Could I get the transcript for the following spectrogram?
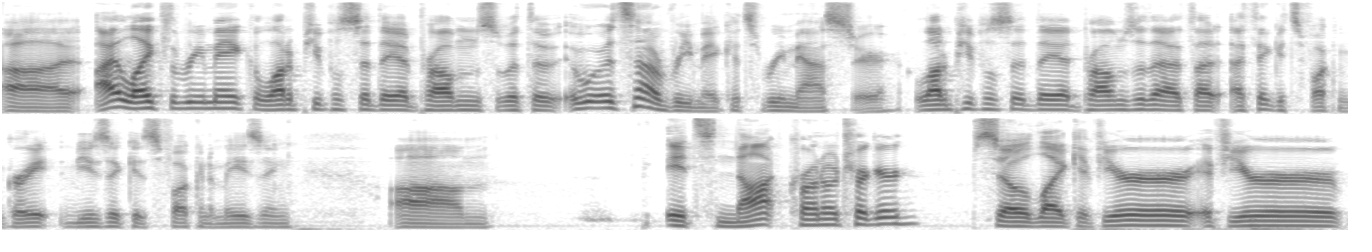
Uh, I like the remake. A lot of people said they had problems with it. It's not a remake; it's a remaster. A lot of people said they had problems with that. I thought I think it's fucking great. The music is fucking amazing. Um, it's not Chrono Trigger. So like if you're if you're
